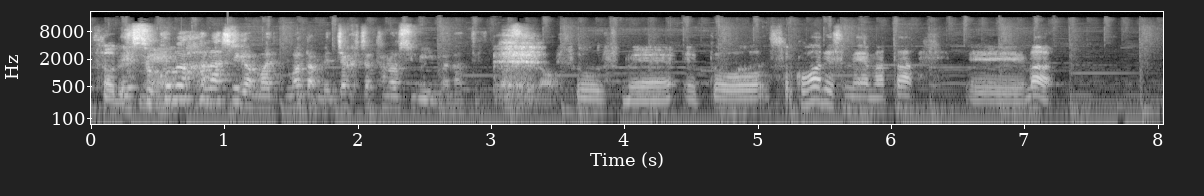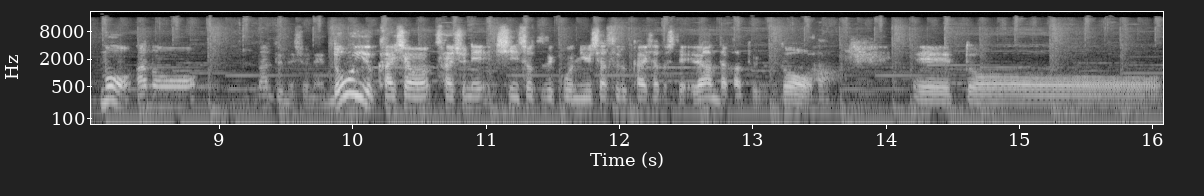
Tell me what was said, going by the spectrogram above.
そうです、ね、そこの話がままためちゃくちゃ楽しみになってきてますけど。そうですね。えっとそこはですねまた、えー、まあもうあのなんて言うんでしょうね、どういう会社を最初に新卒でこう入社する会社として選んだかというと、はあ、えっ、ー、と、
